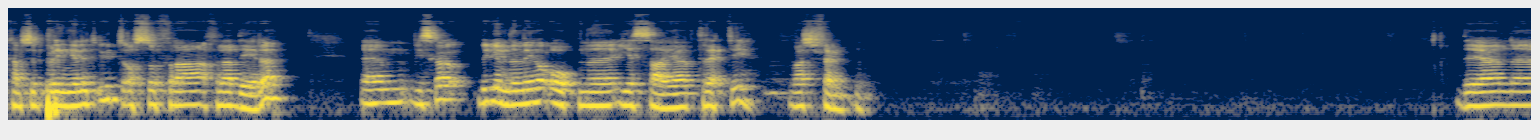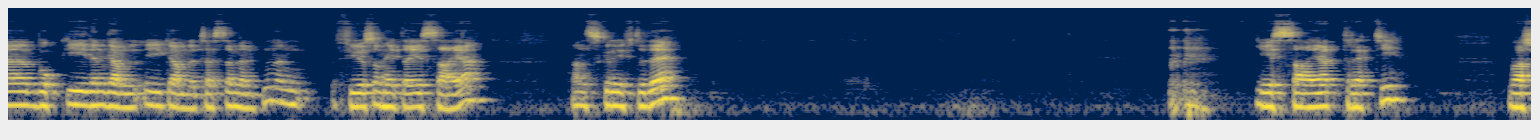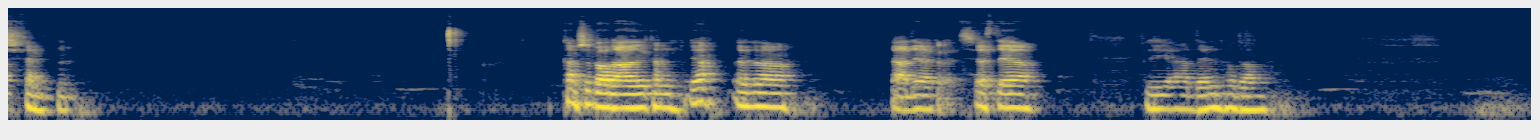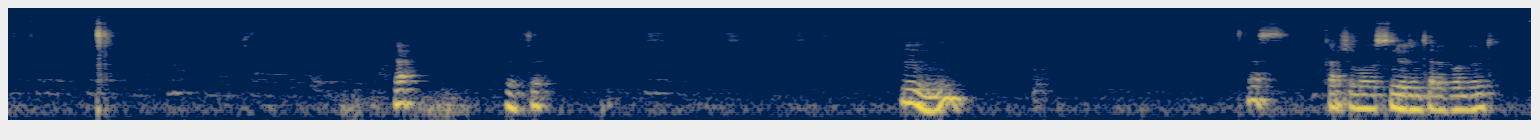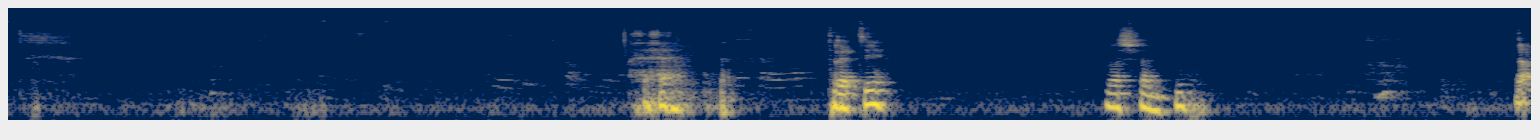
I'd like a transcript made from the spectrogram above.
kanskje bringer litt ut også fra, fra dere. Um, vi skal begynne med å åpne Jesaja 30, vers 15. Det er en uh, bok i, gamle, i Gamle testamenten. En fyr som heter Jesaja. Han skrivte det. Jesaja 30, vers 15. Kanskje bare kan Ja, eller Ja, det er greit. Hvis det er fordi jeg har den, og da Ja. Dette. Mm. Yes. Kanskje må snu den telefonen rundt. Tretti, vers 15. Ja.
